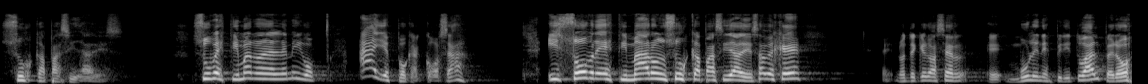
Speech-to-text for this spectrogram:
sus capacidades. Subestimaron al enemigo. Ay, es poca cosa. Y sobreestimaron sus capacidades. ¿Sabes qué? Eh, no te quiero hacer eh, bullying espiritual, pero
